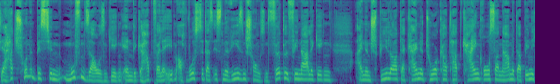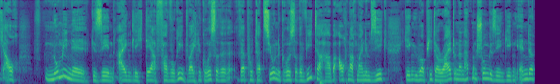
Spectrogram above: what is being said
der hat schon ein bisschen Muffensausen gegen Ende gehabt, weil er eben auch wusste, das ist eine Riesenchance. Ein Viertelfinale gegen einen Spieler, der keine Tourcard hat, kein großer Name, da bin ich auch nominell gesehen eigentlich der Favorit, weil ich eine größere Reputation, eine größere Vita habe, auch nach meinem Sieg gegenüber Peter Wright. Und dann hat man schon gesehen, gegen Ende,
